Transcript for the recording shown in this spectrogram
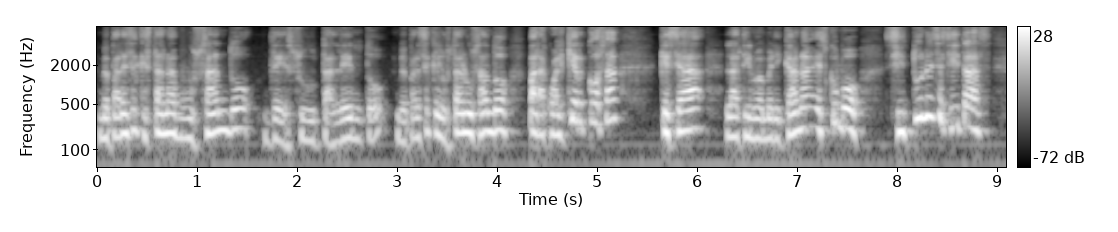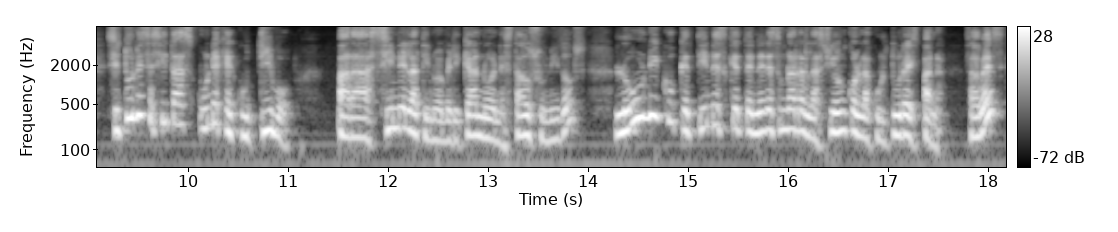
Me parece que están abusando de su talento. Me parece que lo están usando para cualquier cosa que sea latinoamericana. Es como si tú necesitas, si tú necesitas un ejecutivo para cine latinoamericano en Estados Unidos, lo único que tienes que tener es una relación con la cultura hispana, ¿sabes?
